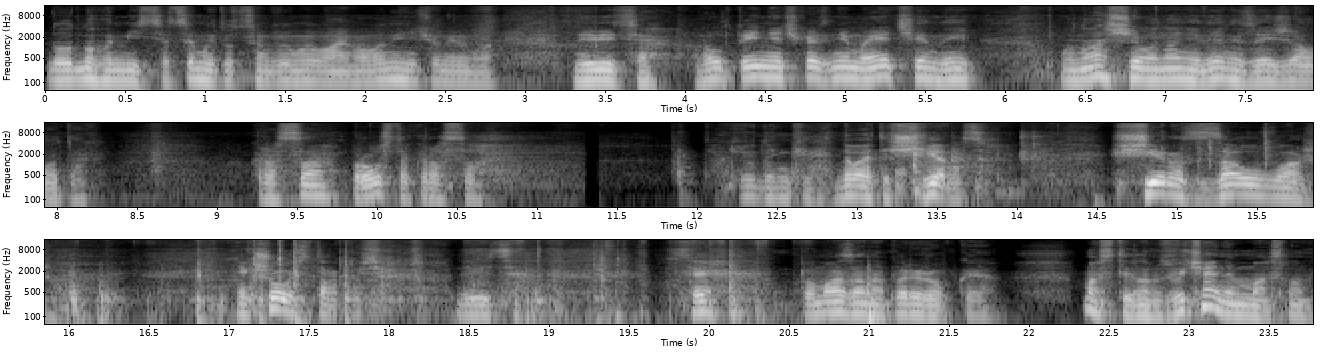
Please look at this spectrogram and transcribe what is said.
до одного місця. Це ми тут цим вимиваємо, вони нічого не вимивають. Дивіться, голтинячка з Німеччини. У нас ще вона ніде не заїжджала так. Краса, просто краса. Так, люденьки, давайте ще раз. Ще раз зауважу. Якщо ось так ось, дивіться, це помазана переробкою. Мастилом, звичайним маслом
